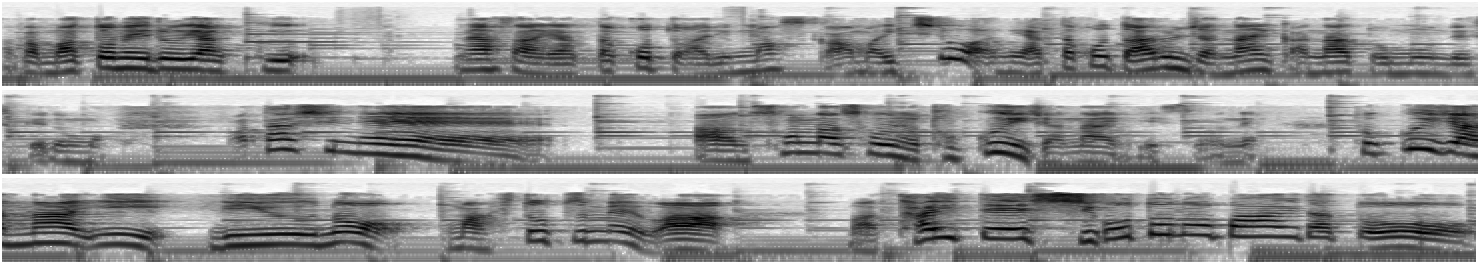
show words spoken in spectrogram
なんかまとめる役皆さんやったことありますか？まあ一度はね、やったことあるんじゃないかなと思うんですけども、私ね、あのそんなそういうの得意じゃないんですよね。得意じゃない理由の、まあ一つ目は、まあ大抵仕事の場合だと、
